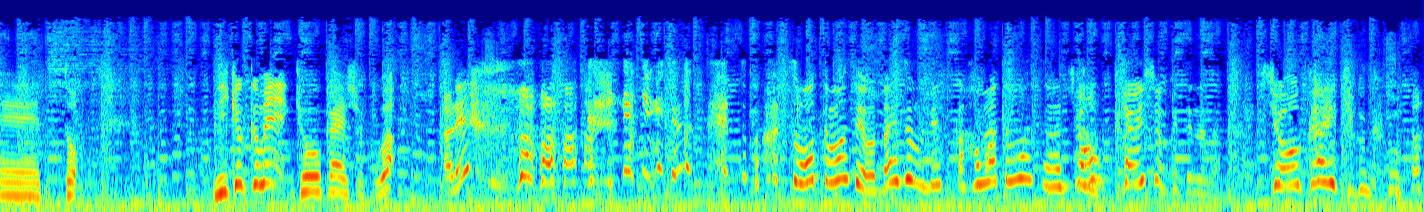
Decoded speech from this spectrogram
えーっと、2曲目、境界色は、あれ？積もってますよ。大丈夫ですか？ハマってます？あ、ちょ紹介色ってなんだ。紹介曲は。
